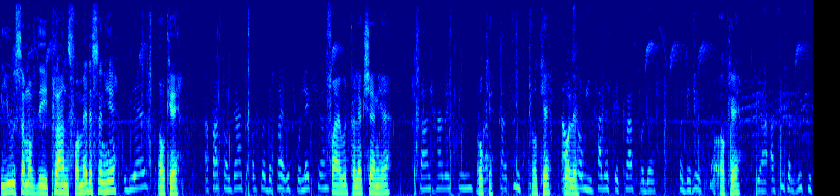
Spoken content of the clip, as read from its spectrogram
use some of the plants for medicine here? Yes. Okay. Apart from that, also the firewood collection, Firewood collection, yeah. sand harvesting, Okay. Okay. Pole. Also, we harvest the grass for the for the roof. Okay. Yeah, official visit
